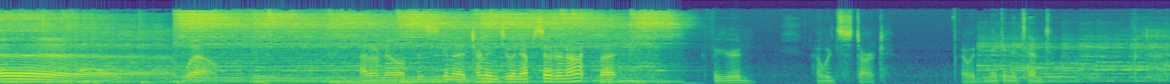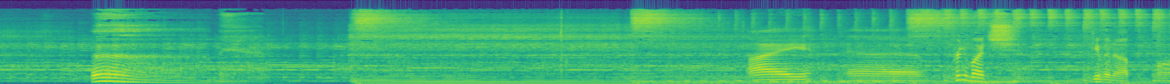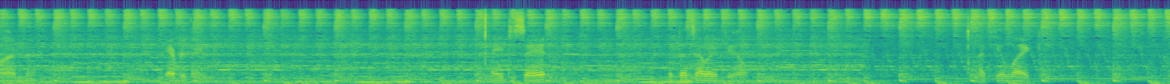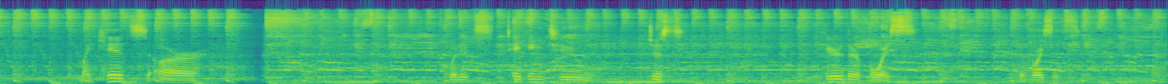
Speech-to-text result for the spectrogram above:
Uh, well, I don't know if this is gonna turn into an episode or not, but figured I would start. I would make an attempt. Uh, man. I have pretty much given up on everything. I hate to say it, but that's how I feel. I feel like my kids are what it's taking to just hear their voice, their voices,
